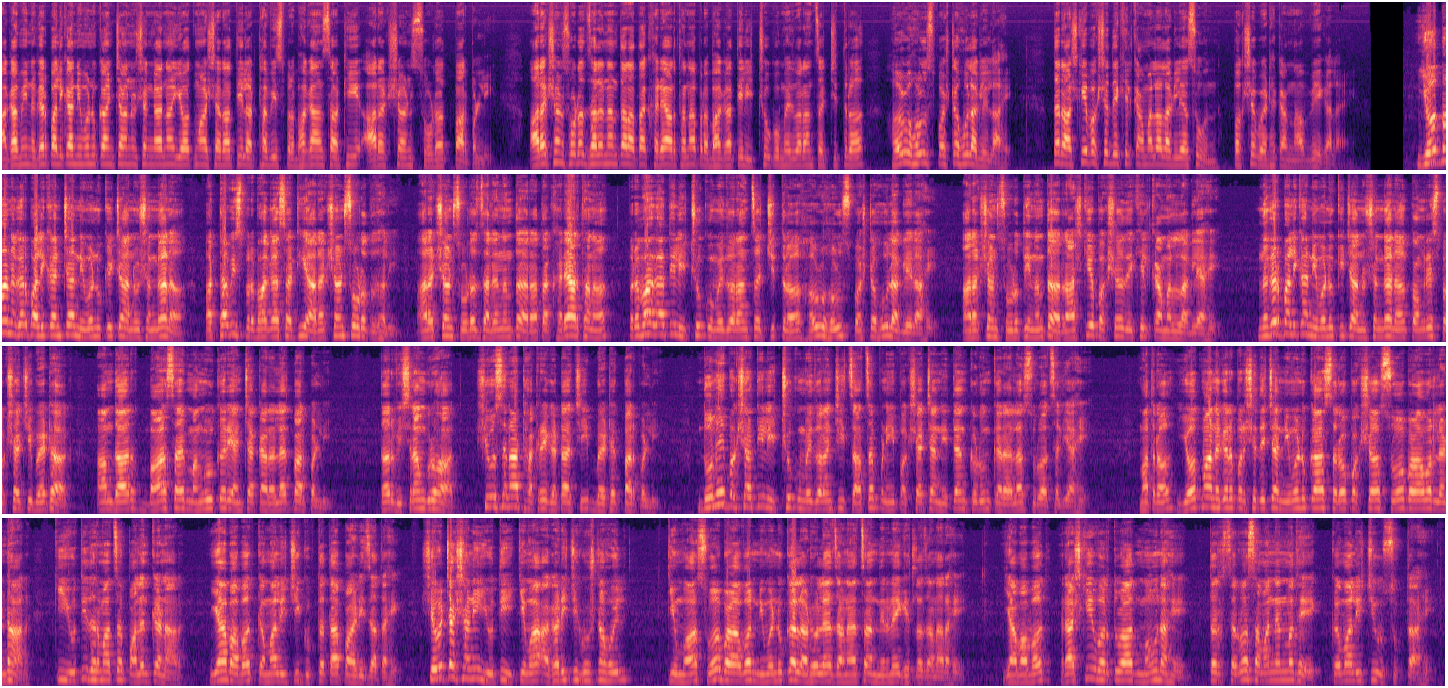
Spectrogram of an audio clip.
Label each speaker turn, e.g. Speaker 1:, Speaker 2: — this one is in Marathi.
Speaker 1: आगामी नगरपालिका निवडणुकांच्या अनुषंगानं यवतमाळ शहरातील अठ्ठावीस प्रभागांसाठी आरक्षण सोडत पार पडली. आरक्षण सोडत झाल्यानंतर आता खऱ्या अर्थानं प्रभागातील इच्छुक उमेदवारांचं चित्र हळूहळू स्पष्ट होऊ लागलेलं आहे. तर राजकीय पक्ष देखील कामाला लागले असून पक्ष बैठकांना वेग आला आहे यवतमाळ नगरपालिकांच्या निवडणुकीच्या अनुषंगानं अठ्ठावीस प्रभागासाठी आरक्षण सोडत झाली. आरक्षण सोडत झाल्यानंतर आता खऱ्या अर्थानं प्रभागातील इच्छुक उमेदवारांचं चित्र हळूहळू स्पष्ट होऊ लागलेलं आहे. आरक्षण सोडतीनंतर राजकीय पक्ष देखील कामाला लागले आहे. नगरपालिका निवडणुकीच्या अनुषंगानं काँग्रेस पक्षाची बैठक आमदार बाळासाहेब मांगुळकर यांच्या कार्यालयात पार पडली. तर विश्रामगृहात शिवसेना ठाकरे गटाची बैठक पार पडली. दोनही पक्षातील इच्छुक उमेदवारांची चाचपणी पक्षाच्या नेत्यांकडून करायला सुरुवात झाली आहे. मात्र यवतमाळ नगर परिषदेच्या निवडणुका सर्व पक्ष स्वबळावर लढणार की युती धर्माचं पालन करणार याबाबत कमालीची गुप्तता पाळली जात आहे. शेवटच्या क्षणी युती किंवा आघाडीची घोषणा होईल किंवा स्वबळावर निवडणुका लढवल्या जाण्याचा निर्णय घेतला जाणार आहे. याबाबत राजकीय वर्तुळात मौन आहे तर सर्वसामान्यांमध्ये कमालीची उत्सुकता आहे.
